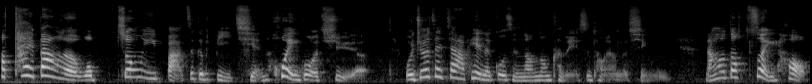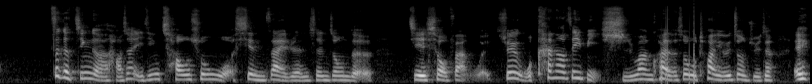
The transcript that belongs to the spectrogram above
哦，太棒了，我终于把这个笔钱汇过去了。我觉得在诈骗的过程当中，可能也是同样的心理。然后到最后，这个金额好像已经超出我现在人生中的接受范围。所以我看到这一笔十万块的时候，我突然有一种觉得，哎，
